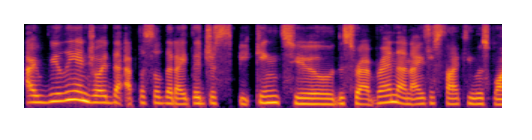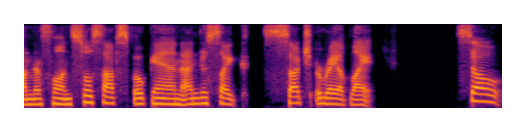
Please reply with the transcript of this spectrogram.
I really enjoyed the episode that I did just speaking to this reverend. And I just thought he was wonderful and so soft spoken and just like such a ray of light. So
